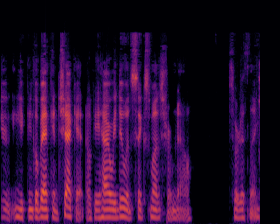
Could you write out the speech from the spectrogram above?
you can go back and check it. Okay, how are we doing six months from now? Sort of thing.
